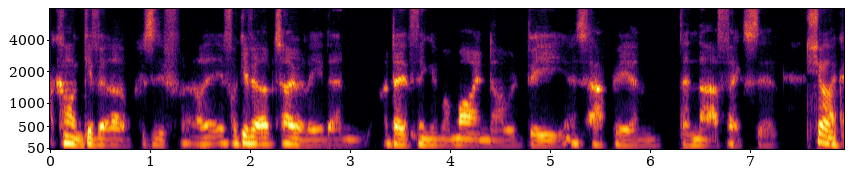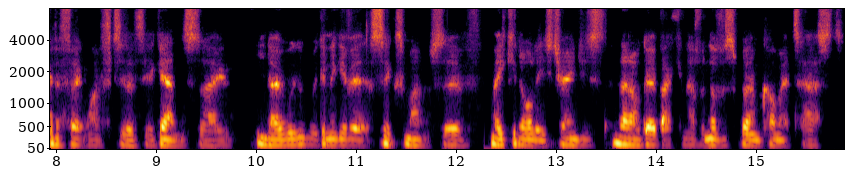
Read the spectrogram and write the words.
I can't give it up because if uh, if I give it up totally, then I don't think in my mind I would be as happy, and then that affects it. Sure, that could affect my fertility again. So you know we, we're going to give it six months of making all these changes, and then I'll go back and have another sperm comet test.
